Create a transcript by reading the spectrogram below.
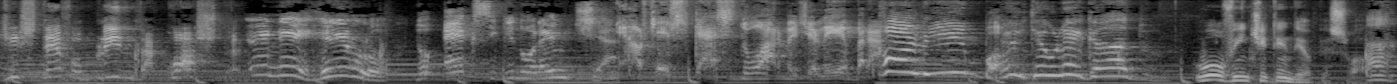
de Stefan Plínio da Costa. E Nihilo, do Ex Ignorantia. Não se esquece do Orbe de Libra. Calimba! Ele tem um legado. O ouvinte entendeu, pessoal. Ah,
